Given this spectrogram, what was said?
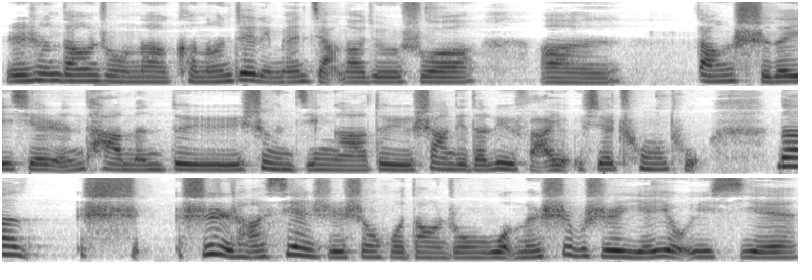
人生当中呢，可能这里面讲到就是说，嗯。当时的一些人，他们对于圣经啊，对于上帝的律法有一些冲突。那实实质上，现实生活当中，我们是不是也有一些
